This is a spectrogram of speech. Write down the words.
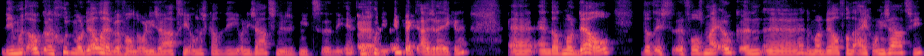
die moet ook een goed model hebben van de organisatie, anders kan die organisatie natuurlijk niet, uh, die, niet goed die impact uitrekenen. Uh, en dat model, dat is uh, volgens mij ook een, de model van de eigen organisatie,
